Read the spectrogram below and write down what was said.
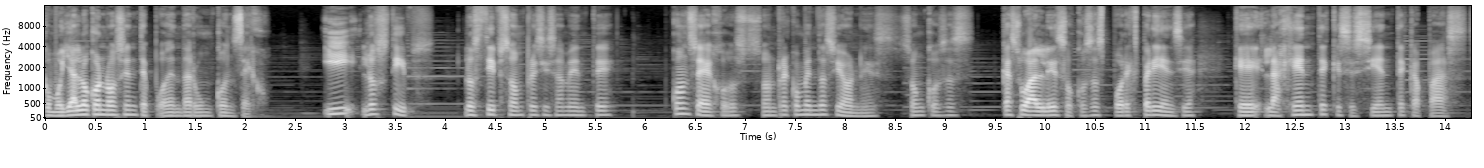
como ya lo conocen te pueden dar un consejo. Y los tips, los tips son precisamente consejos, son recomendaciones, son cosas casuales o cosas por experiencia que la gente que se siente capaz,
